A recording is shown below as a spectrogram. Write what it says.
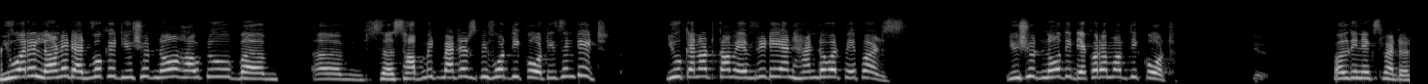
You are a learned advocate. You should know how to um, um, submit matters before the court, isn't it? You cannot come every day and hand over papers. You should know the decorum of the court. Yes. Call the next matter.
